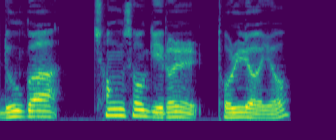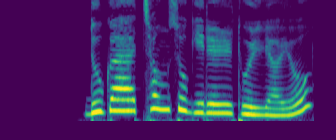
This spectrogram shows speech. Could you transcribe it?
누가 청소기를 돌려요? 누가 청소기를 돌려요?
